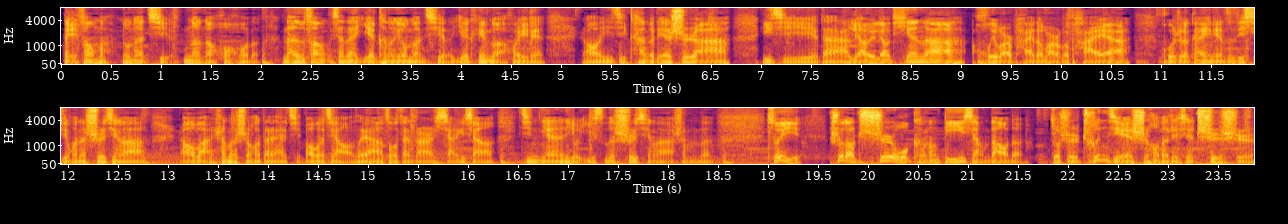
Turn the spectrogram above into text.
北方嘛有暖气，暖暖和和的；南方现在也可能有暖气了，也可以暖和一点。然后一起看个电视啊，一起大家聊一聊天啊，会玩牌的玩个牌呀，或者干一点自己喜欢的事情啊。然后晚上的时候大家一起包个饺子呀，坐在那儿想一想今年有意思的事情啊什么的。所以说到吃，我可能第一想到的就是春节时候的这些吃食。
